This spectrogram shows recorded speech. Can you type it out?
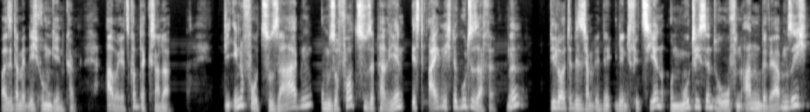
weil sie damit nicht umgehen können. Aber jetzt kommt der Knaller. Die Info zu sagen, um sofort zu separieren, ist eigentlich eine gute Sache. Ne? Die Leute, die sich damit identifizieren und mutig sind, rufen an, bewerben sich.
